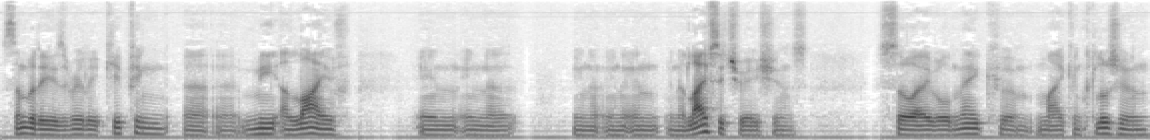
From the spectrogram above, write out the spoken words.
somebody is really keeping uh, uh, me alive in in uh, in, in in in life situations. So I will make um, my conclusion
